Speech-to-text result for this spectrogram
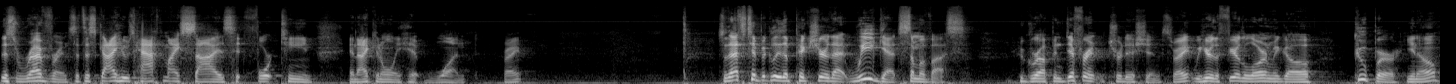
this reverence that this guy who's half my size hit 14 and I can only hit one, right? So that's typically the picture that we get, some of us who grew up in different traditions, right? We hear the fear of the Lord and we go, Cooper, you know,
